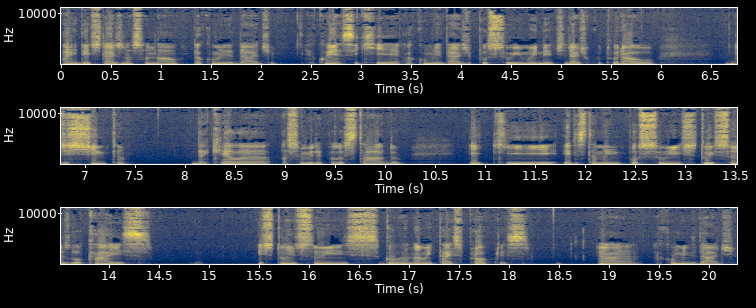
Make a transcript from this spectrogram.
a identidade nacional da comunidade, reconhece que a comunidade possui uma identidade cultural distinta daquela assumida pelo Estado e que eles também possuem instituições locais, instituições governamentais próprias à, à comunidade.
